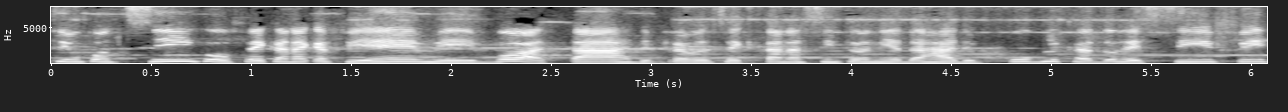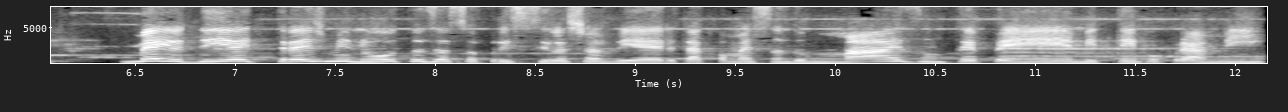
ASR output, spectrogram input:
101.5, Frei Caneca FM. Boa tarde para você que está na sintonia da Rádio Pública do Recife. Meio-dia e três minutos, eu sou Priscila Xavier e está começando mais um TPM, Tempo para mim,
